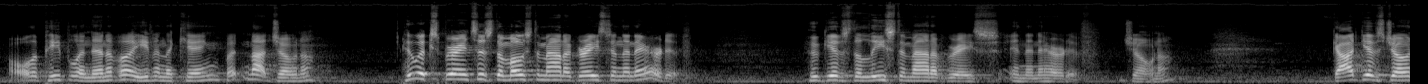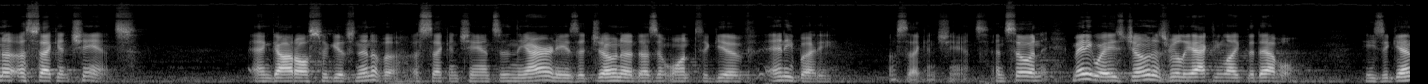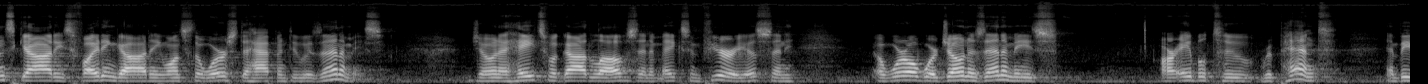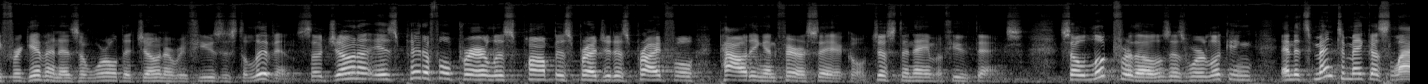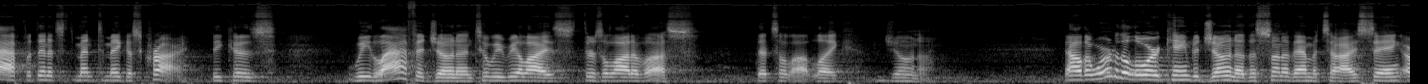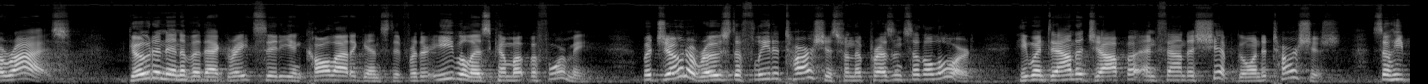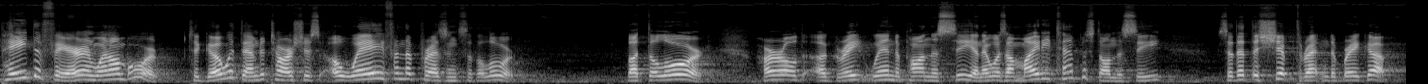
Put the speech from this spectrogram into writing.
all the people in Nineveh, even the king, but not Jonah. Who experiences the most amount of grace in the narrative? Who gives the least amount of grace in the narrative? Jonah. God gives Jonah a second chance. And God also gives Nineveh a second chance. And the irony is that Jonah doesn't want to give anybody a second chance. And so, in many ways, Jonah's really acting like the devil. He's against God, he's fighting God, and he wants the worst to happen to his enemies. Jonah hates what God loves, and it makes him furious. And a world where Jonah's enemies are able to repent and be forgiven as a world that Jonah refuses to live in. So Jonah is pitiful, prayerless, pompous, prejudiced, prideful, pouting, and Pharisaical, just to name a few things. So look for those as we're looking, and it's meant to make us laugh, but then it's meant to make us cry because we laugh at Jonah until we realize there's a lot of us that's a lot like Jonah. Now, the word of the Lord came to Jonah, the son of Amittai, saying, Arise Go to Nineveh, that great city, and call out against it, for their evil has come up before me. But Jonah rose to flee to Tarshish from the presence of the Lord. He went down to Joppa and found a ship going to Tarshish. So he paid the fare and went on board to go with them to Tarshish away from the presence of the Lord. But the Lord hurled a great wind upon the sea, and there was a mighty tempest on the sea, so that the ship threatened to break up.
